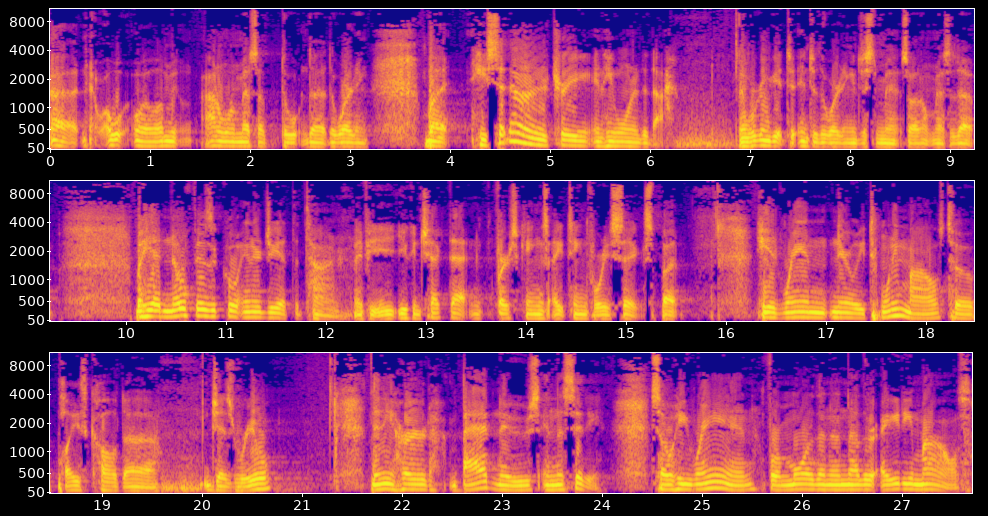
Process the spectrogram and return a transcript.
uh, well, I, I don't want to mess up the, the, the, wording, but he sat down under a tree and he wanted to die. And we're going to get to, into the wording in just a minute so I don't mess it up. But he had no physical energy at the time. If you, you can check that in 1 Kings 1846. But he had ran nearly 20 miles to a place called, uh, Jezreel. Then he heard bad news in the city. So he ran for more than another 80 miles.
